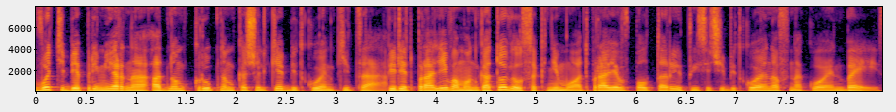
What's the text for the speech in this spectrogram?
Вот тебе пример на одном крупном кошельке биткоин кита. Перед проливом он готовился к нему, отправив полторы тысячи биткоинов на Coinbase.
